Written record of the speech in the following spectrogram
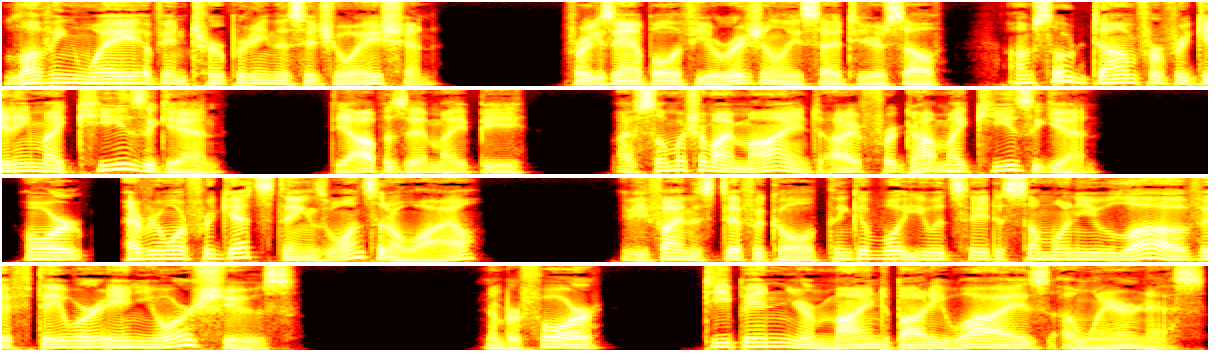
loving way of interpreting the situation. For example, if you originally said to yourself, I'm so dumb for forgetting my keys again. The opposite might be, I have so much on my mind, I forgot my keys again. Or, everyone forgets things once in a while. If you find this difficult, think of what you would say to someone you love if they were in your shoes. Number four, deepen your mind body wise awareness.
